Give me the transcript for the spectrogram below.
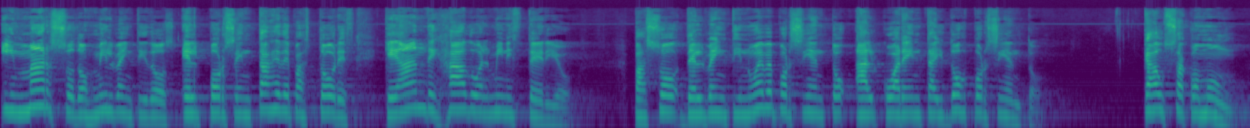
y marzo 2022, el porcentaje de pastores que han dejado el ministerio pasó del 29% al 42%. Causa común,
